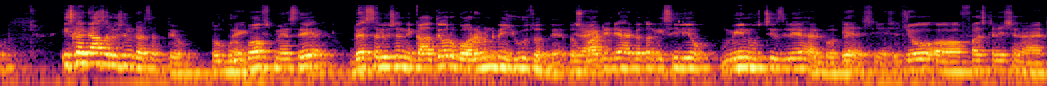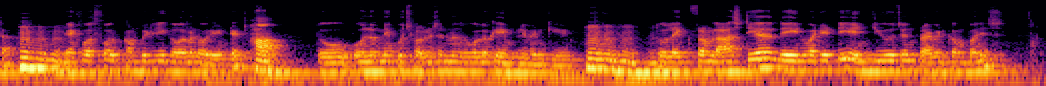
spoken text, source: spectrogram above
इसका क्या सोल्यूशन कर सकते हो? तो ग्रुप ऑफ़ में से बेस्ट सोल्यूशन निकालते हैं और गवर्नमेंट में यूज़ होते हैं। तो स्मार्ट इंडिया हैकाथॉन इसीलिए मेन उस चीज़ लिए हेल्प होते हैं। जो फ़र्स्ट एडिशन आया था। That was for completely government oriented हाँ। तो वो लोग ने कुछ प्रॉब्लम में वो लोग के इम्प्लीमेंट किए। हम्म, हम्म, हम्म। तो like from last year they invited the NGOs and private companies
